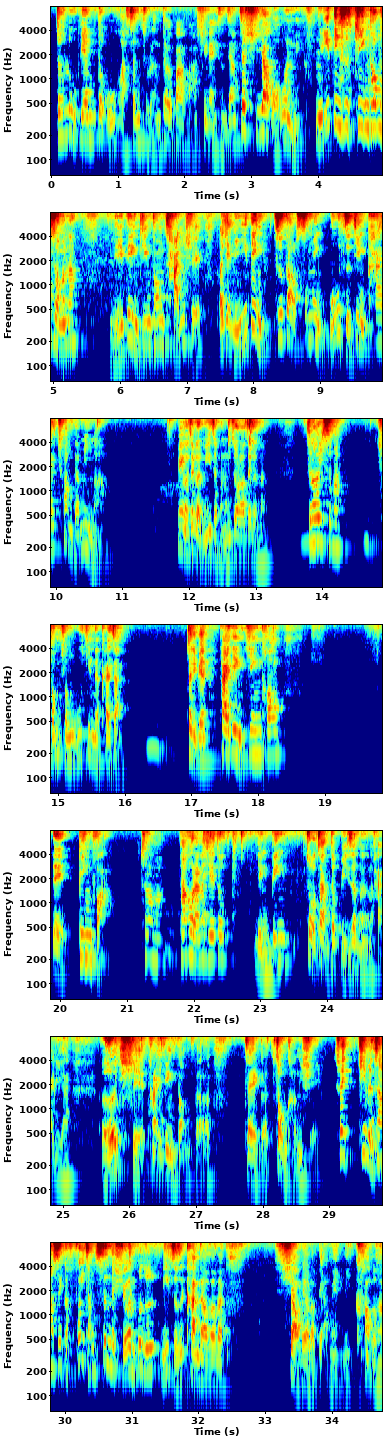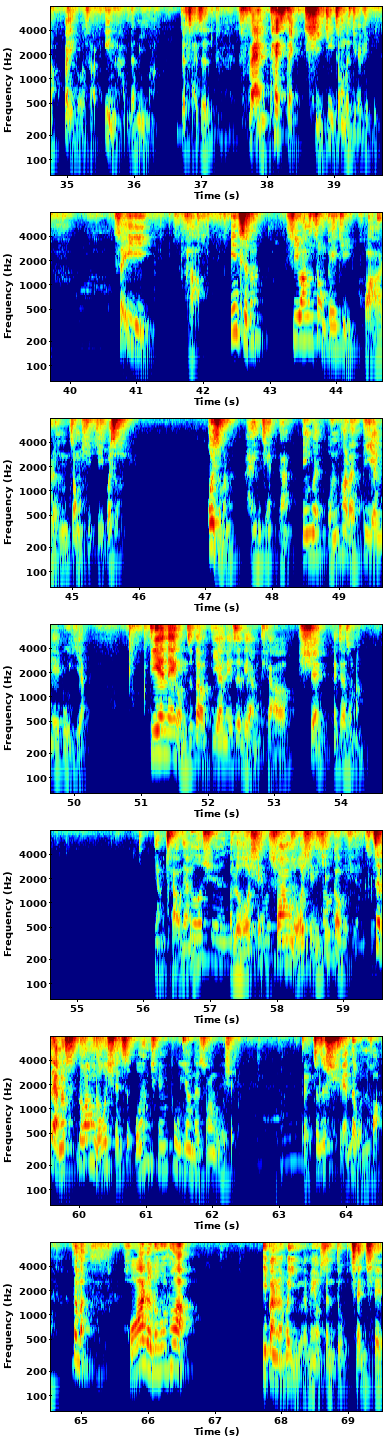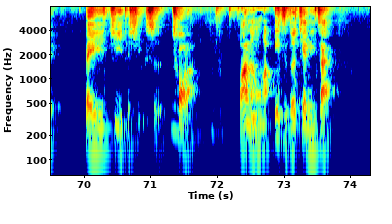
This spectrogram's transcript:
这路边都无法生存的人都有办法训练成这样。这需要我问你，你一定是精通什么呢？你一定精通禅学，而且你一定知道生命无止境开创的密码。没有这个，你怎么能做到这个呢？知道意思吗？穷穷无尽的开展。这里边他一定精通，对兵法，知道吗？他后来那些都领兵作战都比任何人还厉害，而且他一定懂得这个纵横学，所以基本上是一个非常深的学问，不如你只是看到他的笑料的表面，你靠他背后它蕴含的密码，这才是 fantastic 喜剧中的绝品。所以好，因此呢，西方重悲剧，华人重喜剧，为什么？为什么呢？很简单，因为文化的 DNA 不一样。DNA 我们知道，DNA 是两条线，那叫什么？两条这样。螺旋。螺旋，双螺旋结构。这两个双螺旋是完全不一样的双螺旋。对，这是玄的文化。那么，华人的文化，一般人会以为没有深度，欠缺悲剧的形式，错了。华人文化一直都建立在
